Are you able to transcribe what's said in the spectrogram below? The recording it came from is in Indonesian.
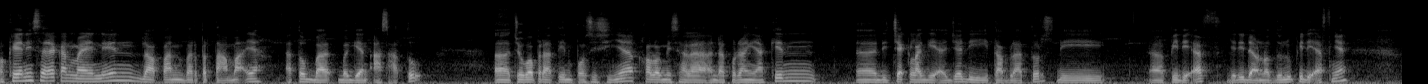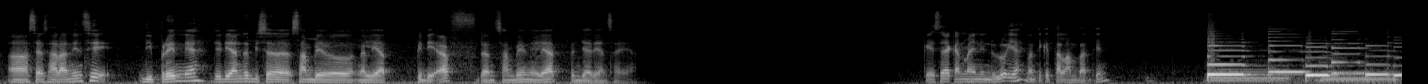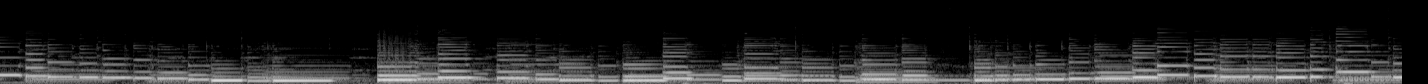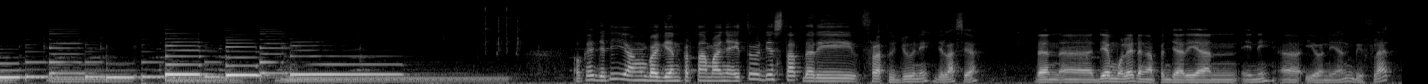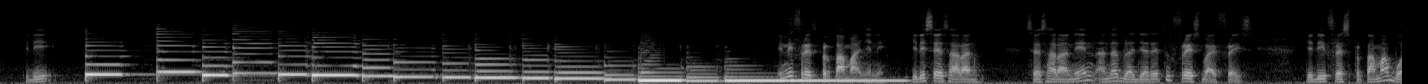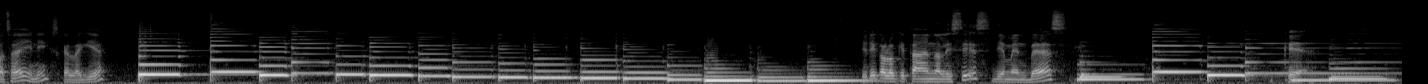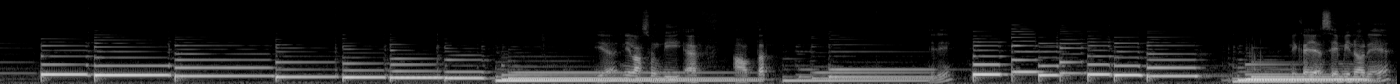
Oke, ini saya akan mainin 8 bar pertama ya, atau bagian A1. Uh, eh, coba perhatiin posisinya, kalau misalnya Anda kurang yakin, uh, dicek lagi aja di tablaturs, di uh, eh, PDF. Jadi download dulu PDF-nya. Uh, saya saranin sih di print ya, jadi Anda bisa sambil ngelihat PDF dan sambil ngelihat penjarian saya. Oke, saya akan mainin dulu ya, nanti kita lambatin. Oke, jadi yang bagian pertamanya itu dia start dari fret 7 nih, jelas ya. Dan uh, dia mulai dengan penjarian ini uh, Ionian B flat. Jadi ini phrase pertamanya nih. Jadi saya saran saya saranin Anda belajar itu phrase by phrase. Jadi phrase pertama buat saya ini sekali lagi ya. Kalau kita analisis dia main bass. Oke. Ya ini langsung di F altered. Jadi ini kayak C minornya ya.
